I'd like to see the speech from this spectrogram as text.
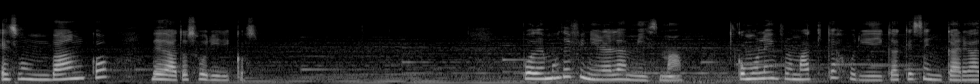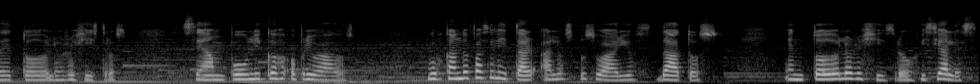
es un banco de datos jurídicos. Podemos definir a la misma como la informática jurídica que se encarga de todos los registros sean públicos o privados, buscando facilitar a los usuarios datos en todos los registros oficiales,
